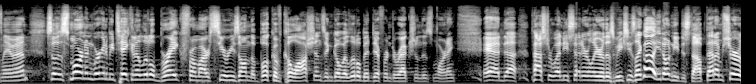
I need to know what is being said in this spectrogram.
Amen. So this morning we're going to be taking a little break from our series on the book of Colossians and go a little bit different direction this morning. And uh, Pastor Wendy said earlier this week, she's like, "Oh, you don't need to stop that. I'm sure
